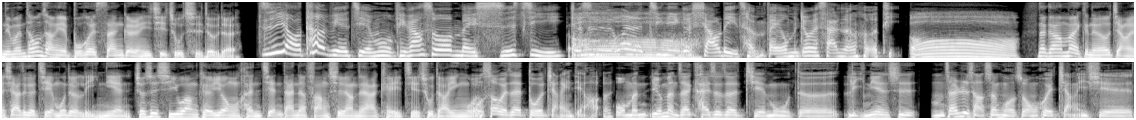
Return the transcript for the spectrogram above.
你们通常也不会三个人一起主持，对不对？只有特别节目，比方说每十集，就是为了纪念一个小里程碑，oh. 我们就会三人合体。哦，oh. 那刚刚麦克呢有讲了一下这个节目的理念，就是希望可以用很简单的方式让大家可以接触到英文。我稍微再多讲一点好了。我们原本在开设这个节目的理念是，我们在日常生活中会讲一些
